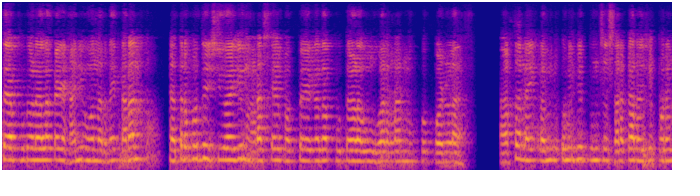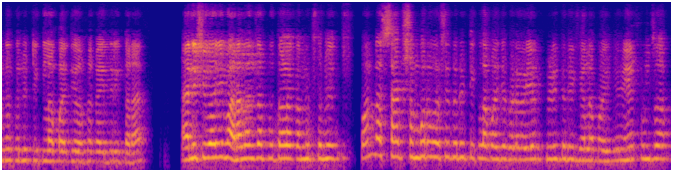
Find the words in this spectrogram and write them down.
त्या पुतळ्याला काही हानी होणार नाही. कारण छत्रपती शिवाजी महाराज काही फक्त एखादा पुतळा उभारला आणि तो पडला. असं नाही. कमीत कमी ते तुमचं सरकार असेपर्यंत तरी टिकला पाहिजे असं काहीतरी करा. आणि शिवाजी महाराजांचा पुतळा कमीत कमी पन्नास साठ शंभर वर्ष तरी टिकला पाहिजे. एक पिढी तरी गेला पाहिजे. हे तुमचं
